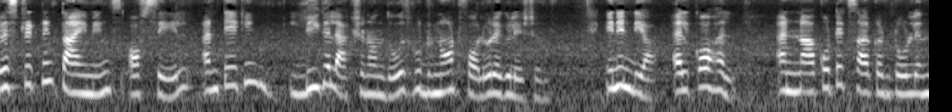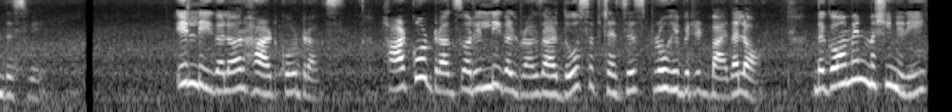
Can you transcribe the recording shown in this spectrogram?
restricting timings of sale and taking legal action on those who do not follow regulations. In India, alcohol and narcotics are controlled in this way. Illegal or hardcore drugs. Hardcore drugs or illegal drugs are those substances prohibited by the law. The government machinery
